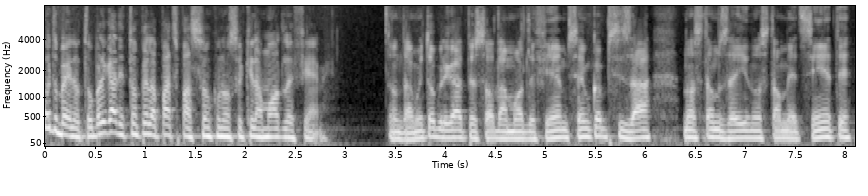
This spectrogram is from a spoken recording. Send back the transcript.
Muito bem, doutor. Obrigado então pela participação conosco aqui na Módulo FM. Então tá, muito obrigado pessoal da Módulo FM. Sempre que eu precisar, nós estamos aí no Hospital Med Center,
